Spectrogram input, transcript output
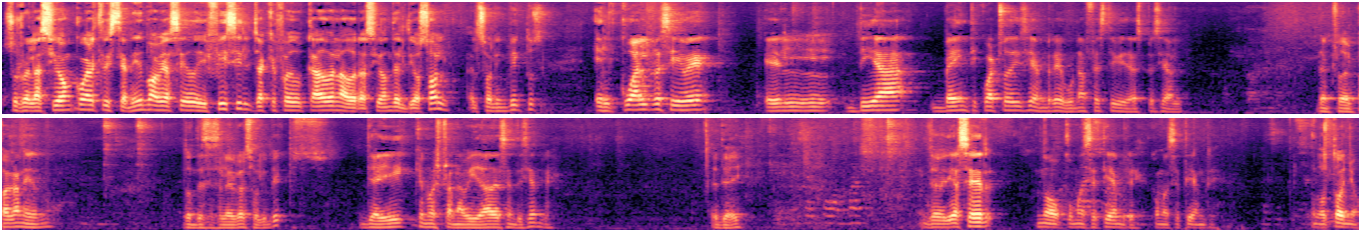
Su relación con el cristianismo había sido difícil, ya que fue educado en la adoración del dios Sol, el Sol Invictus, el cual recibe el día 24 de diciembre una festividad especial dentro del paganismo, donde se celebra el Sol Invictus. De ahí que nuestra Navidad es en diciembre. Es de ahí. Debería ser, no, como en septiembre, como en septiembre, en otoño.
